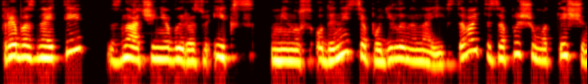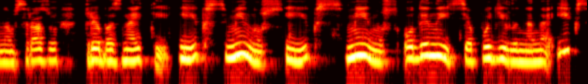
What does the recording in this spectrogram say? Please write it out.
Треба знайти значення виразу х мінус одиниця поділене на х. Давайте запишемо те, що нам сразу треба знайти. х мінус х мінус одиниця поділене на х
